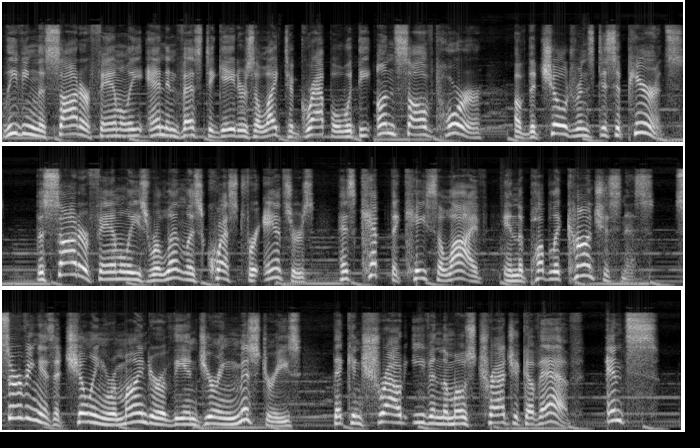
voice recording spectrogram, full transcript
leaving the Sodder family and investigators alike to grapple with the unsolved horror of the children's disappearance. The Sodder family's relentless quest for answers has kept the case alive in the public consciousness, serving as a chilling reminder of the enduring mysteries that can shroud even the most tragic of events.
